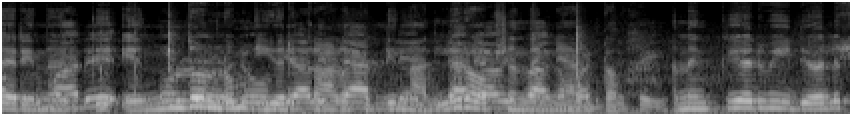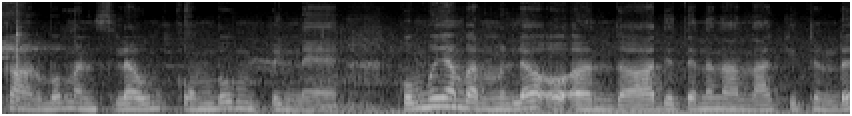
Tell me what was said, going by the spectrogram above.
തരുന്നവർക്ക് എന്തുകൊണ്ടും ഈ ഒരു കാളക്കുട്ടി നല്ലൊരു ഓപ്ഷൻ തന്നെയാണ് കേട്ടോ. അത് നിങ്ങൾക്ക് ഈ ഒരു വീഡിയോയിൽ കാണുമ്പോൾ മനസ്സിലാവും കൊമ്പും പിന്നെ കൊമ്പ് ഞാൻ പറഞ്ഞില്ല എന്താ ആദ്യം തന്നെ നന്നാക്കിയിട്ടുണ്ട്.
